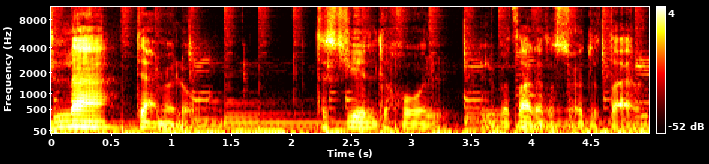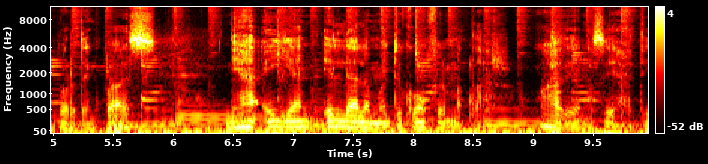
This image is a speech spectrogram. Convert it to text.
لا تعملوا تسجيل دخول لبطاقة الصعود للطائرة ال boarding pass نهائيا إلا لما تكون في المطار. وهذه نصيحتي.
